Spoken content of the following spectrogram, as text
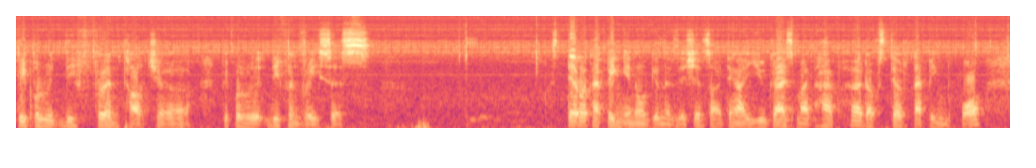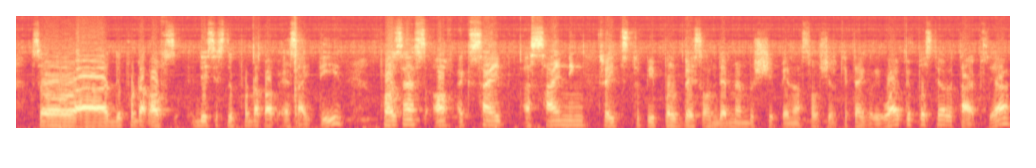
people with different culture people with different races stereotyping in organizations. So i think uh, you guys might have heard of stereotyping before. So uh, the product of this is the product of SIT process of assigning traits to people based on their membership in a social category. Why people stereotypes yeah?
